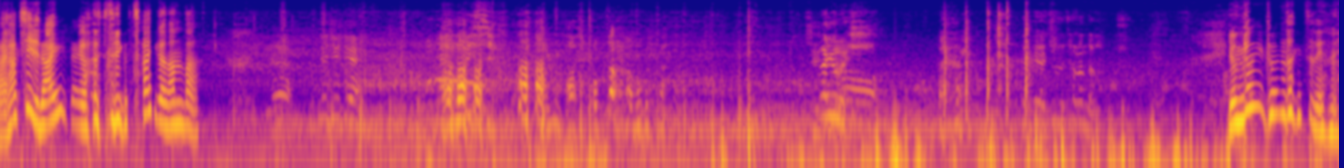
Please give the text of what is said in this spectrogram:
아, 확실히 나이대가 있으니까 차이가 난다. 아유 영경이 존더 히트 되네.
